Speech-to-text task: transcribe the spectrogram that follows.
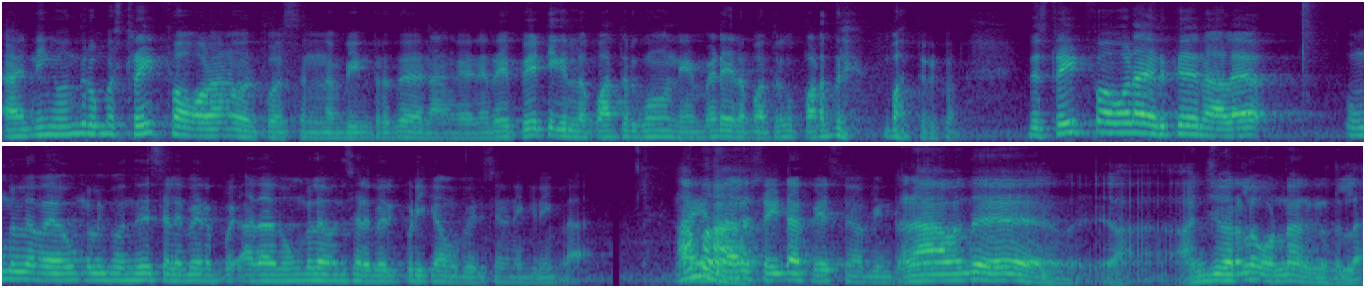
அஹ் நீங்க வந்து ரொம்ப ஸ்ட்ரைட் ஃபார்வர்டான ஒரு பர்சன் அப்படின்றத நாங்க நிறைய பேட்டிகளில் பார்த்துருக்கோம் நே- மேடையில பார்த்துருக்கோம் படத்துல பார்த்துருக்கோம். இந்த ஸ்ட்ரைட் ஃபார்வர்டா இருக்கிறதுனால உங்களை உங்களுக்கு வந்து சில பேர் அதாவது உங்களை வந்து சில பேருக்கு பிடிக்காம போயிருச்சுன்னு நினைக்கிறீங்களா? ஆமா. ஆமா ஸ்ட்ரைட்டா பேசுவேன் அப்படின்ற நான் வந்து அஞ்சு வரலாம் ஒன்றா இருக்கிறது இல்லை.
